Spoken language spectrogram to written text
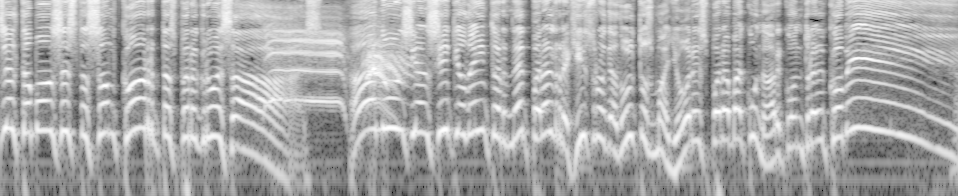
Amigos de altavoz, estas son cortas pero gruesas. Anuncian sitio de internet para el registro de adultos mayores para vacunar contra el COVID.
